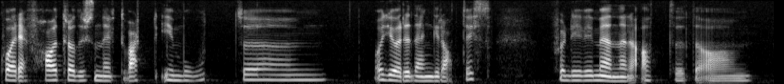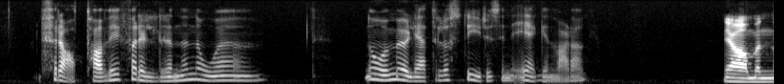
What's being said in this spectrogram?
KrF har tradisjonelt vært imot eh, å gjøre den gratis. Fordi vi mener at da fratar vi foreldrene noe, noe mulighet til å styre sin egen hverdag. Ja, men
